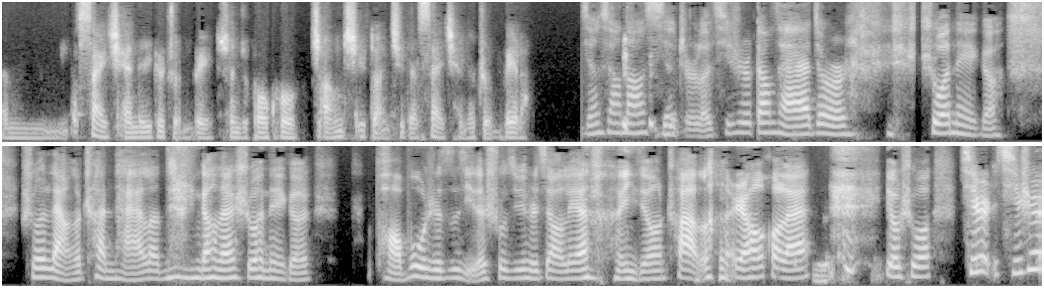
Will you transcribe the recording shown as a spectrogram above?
嗯赛前的一个准备，甚至包括长期、短期的赛前的准备了，已经相当细致了。其实刚才就是 说那个说两个串台了，就是你刚才说那个跑步是自己的，数据是教练的，已经串了。然后后来 又说，其实其实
